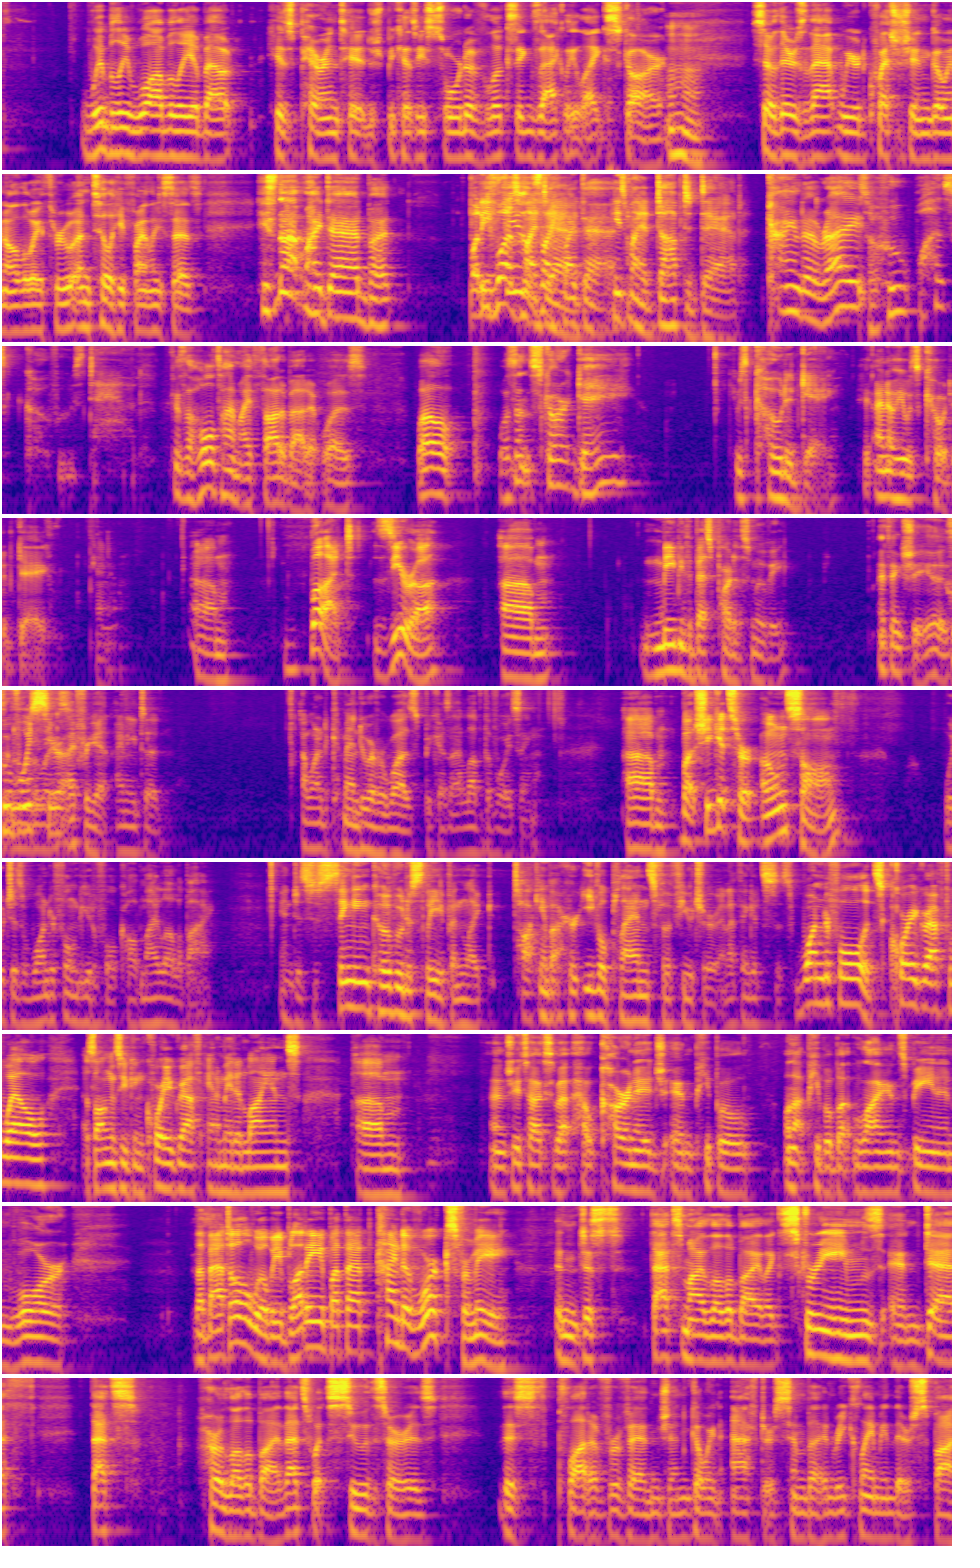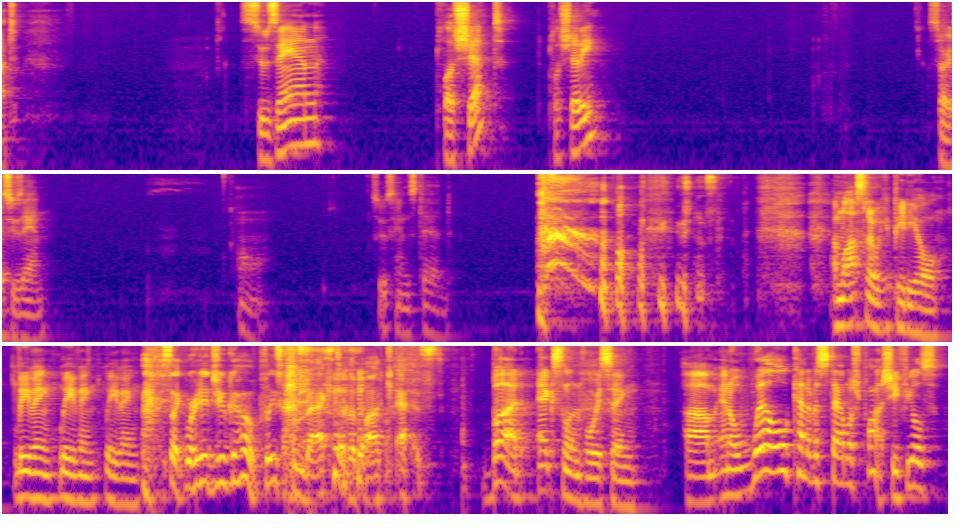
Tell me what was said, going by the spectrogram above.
wibbly wobbly about his parentage because he sort of looks exactly like Scar. So there's that weird question going all the way through until he finally says, "He's not my dad, but But he, He was my like dad. my dad. He's my adopted dad. kinda right." So who was Kovu's dad? Because the whole time I thought about it was, well, wasn't Scar gay? He was coded gay. I know he was coded gay. I know. Um, but Zira, um, maybe the best part of this movie. I think she is. Who in a lot voiced Zira? I forget. I need to. I wanted to commend whoever it was because I love the voicing. Um, but she gets her own song, which is wonderful and beautiful, called "My Lullaby," and just, just singing Kovu to sleep and like talking about her evil plans for the future. And I think it's it's wonderful. It's choreographed well, as long as you can choreograph animated lions. And she talks about how carnage and people, well, not people, but lions being in war. The battle will be bloody, but that kind of works for me. And just, that's my lullaby, like screams and death. That's her lullaby. That's what soothes her is this plot of revenge and going after Simba and reclaiming their spot. Suzanne Pleshette? Plachetti? Sorry, Suzanne. Oh. Suzanne's dead. I'm lost in a Wikipedia hole. Leaving, leaving, leaving. It's like, where did you go? Please come back to the podcast. but excellent voicing um, and a well kind of established plot. She feels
